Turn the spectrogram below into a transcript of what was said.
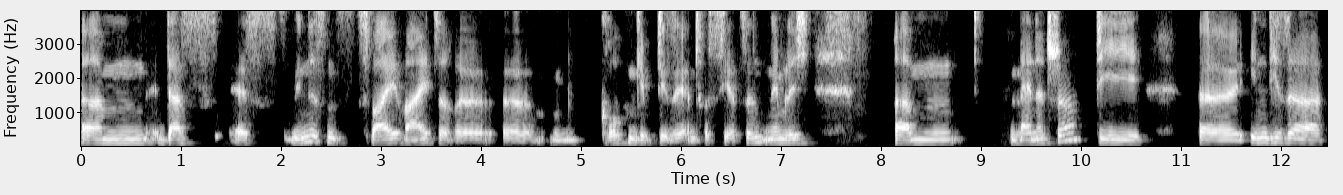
ähm, dass es mindestens zwei weitere äh, Gruppen gibt, die sehr interessiert sind, nämlich ähm, Manager, die äh, in dieser,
